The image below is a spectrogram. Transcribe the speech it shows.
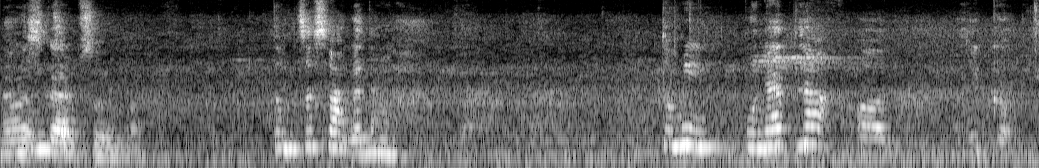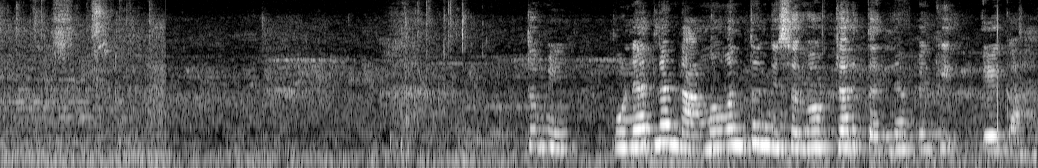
नमस्कार स्वरूपा. तुमचं स्वागत आहे. तुम्ही पुण्यातला एक तुम्ही पुण्यातल्या नामवंत निसर्गोपचार तज्ज्ञांपैकी एक आहात.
